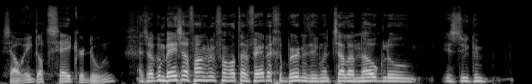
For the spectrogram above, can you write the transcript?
zou ik dat zeker doen. Het is ook een beetje afhankelijk van wat er verder gebeurt natuurlijk. Want Çalhanoğlu is natuurlijk een,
